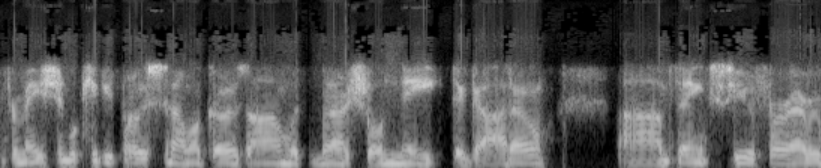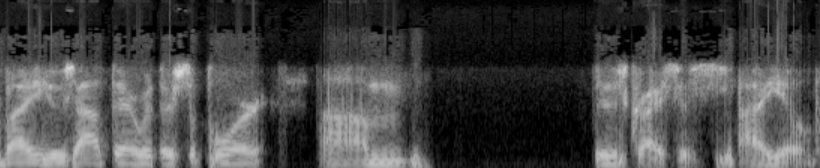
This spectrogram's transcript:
information. We'll keep you posted on what goes on with Marshal Nate Delgado. Um, thanks you for everybody who's out there with their support um, through this crisis. I yield.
